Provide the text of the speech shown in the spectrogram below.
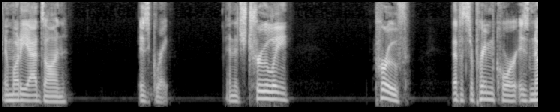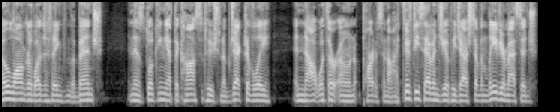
And what he adds on is great. And it's truly proof that the Supreme Court is no longer legislating from the bench and is looking at the Constitution objectively and not with their own partisan eye. 57 GOP Josh 7, leave your message.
